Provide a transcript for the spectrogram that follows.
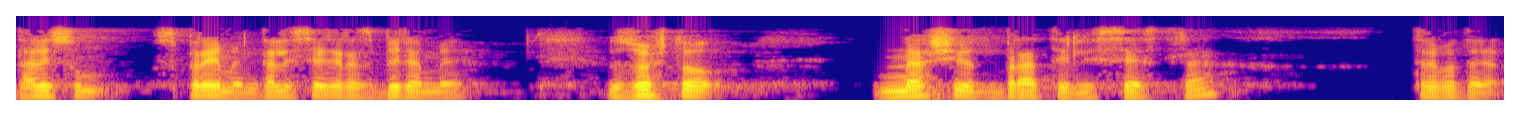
Дали сум спремен, дали сега разбираме, зашто нашиот брат или сестра треба да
